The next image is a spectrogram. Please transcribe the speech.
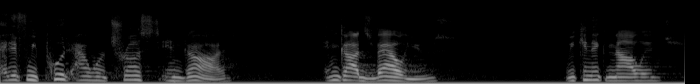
That if we put our trust in God, in God's values, we can acknowledge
